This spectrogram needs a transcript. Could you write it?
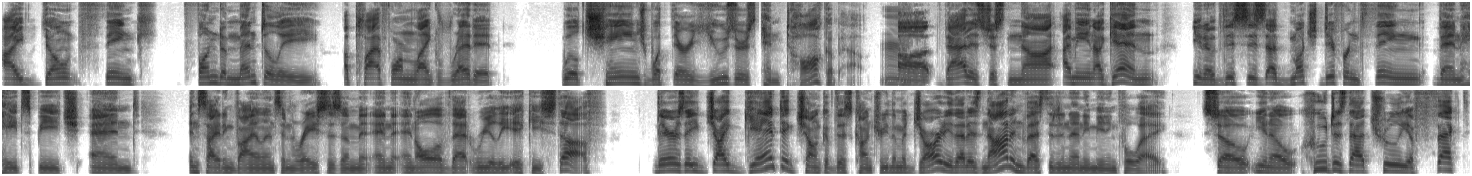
I don't think fundamentally a platform like Reddit will change what their users can talk about. Mm. Uh, that is just not, I mean, again, you know, this is a much different thing than hate speech and inciting violence and racism and and all of that really icky stuff. There's a gigantic chunk of this country, the majority that is not invested in any meaningful way. So, you know, who does that truly affect?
